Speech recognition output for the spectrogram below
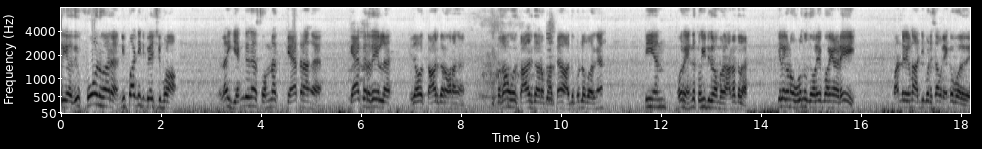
தெரியாது. ஃபோன் வேற. நிப்பாட்டிட்டு பேசிட்டு போகலாம் எல்லாம் எங்கங்க சொன்ன கேட்குறாங்க கேட்கறதே இல்லை. ஏதோ ஒரு காருக்காரன் வராங்க. இப்போ தான் ஒரு காருக்காரன் பார்த்தேன். அது மட்டும் பாருங்க. டிஎன் ஒரு எங்கே தொங்கிட்டு இருக்கிறோம் பாருங்க அந்தத்தில் கீழே கணவன் உளுந்து தொலைய போறீங்க டேய் மண்டையிலாம் அடி படிச்சா அப்புறம் எங்கே போகிறது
